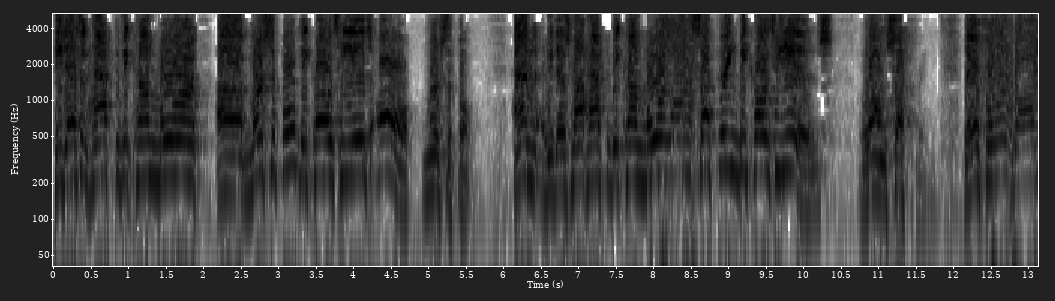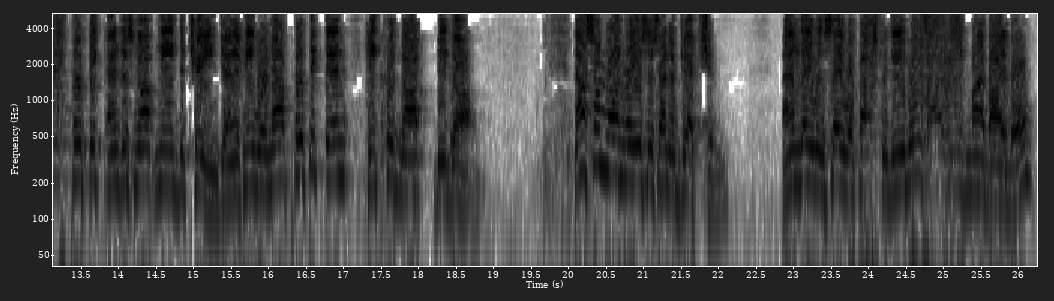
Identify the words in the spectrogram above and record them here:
He doesn't have to become more uh, merciful because he is all merciful. And he does not have to become more long-suffering because he is long-suffering. Therefore, God is perfect and does not need to change. And if He were not perfect, then He could not be God. Now, someone raises an objection, and they would say, well, Pastor Gables, I read my Bible,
